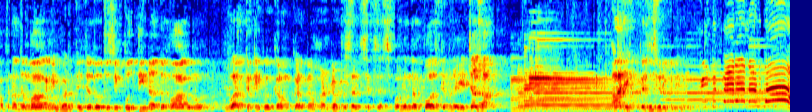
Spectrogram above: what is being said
ਆਪਣਾ ਦਿਮਾਗ ਨਹੀਂ ਵਰਤੇ ਜਦੋਂ ਤੁਸੀਂ ਬੁੱਧੀ ਨਾਲ ਦਿਮਾਗ ਨੂੰ ਵਰਤ ਕੇ ਕੋਈ ਕੰਮ ਕਰਦੇ ਹੋ 100% ਸਕਸੈਸਫੁਲ ਹੁੰਦਾ ਪੋਜ਼ਿਟਿਵ ਰਹੀ ਚੱਲ ਸਾ ਹਾਂਜੀ ਕਿੱਥੋਂ ਸ਼ੁਰੂ ਕਰੀਏ? ਪਿੰਡ ਪੈਰਾ ਲੱਗਦਾ।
